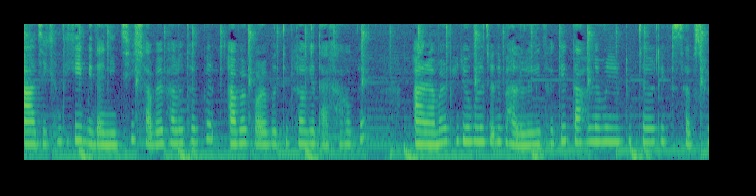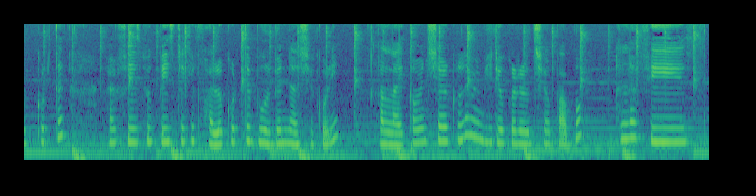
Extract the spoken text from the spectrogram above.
আজ এখান থেকেই বিদায় নিচ্ছি। সবাই ভালো থাকবেন। আবার পরবর্তী ব্লগে দেখা হবে। আর আমার ভিডিওগুলো যদি ভালো লেগে থাকে, তাহলে আমার ইউটিউব চ্যানেলটাকে সাবস্ক্রাইব করতে আর ফেসবুক পেজটাকে ফলো করতে ভুলবেন না, আশা করি। আর লাইক কমেন্ট শেয়ার করলে আমি ভিডিও করার উৎসাহ পাবো। আল্লাহ হাফিজ।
